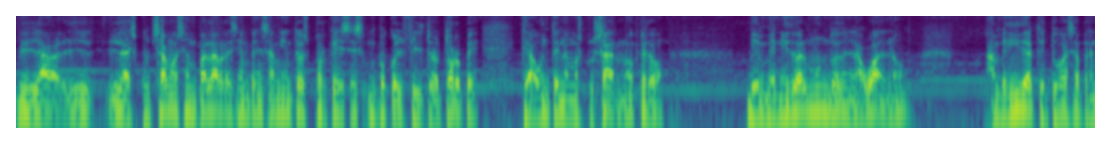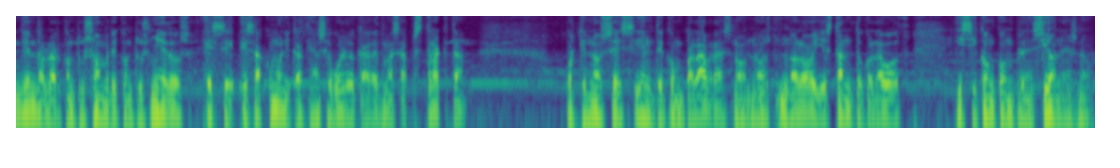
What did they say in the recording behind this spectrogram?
la, escuchamos en palabras y en pensamientos porque ese es un poco el filtro torpe que aún tenemos que usar, ¿no? Pero bienvenido al mundo del Nahual, ¿no? A medida que tú vas aprendiendo a hablar con tu sombra y con tus miedos, esa comunicación se vuelve cada vez más abstracta, porque no se siente con palabras, no, no, lo oyes tanto con la voz, y sí con comprensiones, ¿no?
